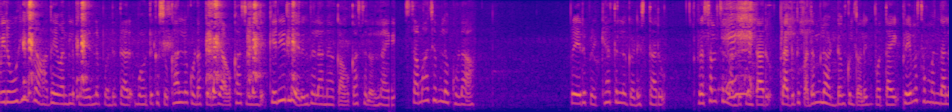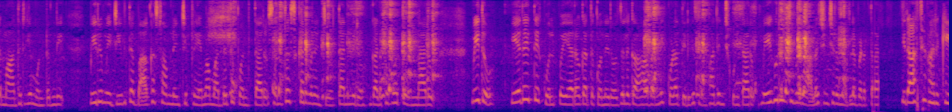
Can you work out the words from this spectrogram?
మీరు ఊహించిన ఆదాయ వనరుల ప్రయోజనం పొందుతారు. భౌతిక సుఖాలను కూడా పెరిగే అవకాశం ఉంది. కెరీర్లో ఎదుగుదల నాకు అవకాశాలు ఉన్నాయి. సమాజంలో కూడా పేరు ప్రఖ్యాతులను గడిస్తారు. ప్రశంసలు అందుకుంటారు. ప్రగతి పదంలో అడ్డంకులు తొలగిపోతాయి. ప్రేమ సంబంధాల మాధుర్యం ఉంటుంది. మీరు మీ జీవిత భాగస్వామి నుంచి ప్రేమ మద్దతు పొందుతారు. సంతోషకరమైన జీవితాన్ని మీరు గడపబోతూ ఉన్నారు. మీరు ఏదైతే కోల్పోయారో గత కొన్ని రోజులుగా అవన్నీ కూడా తిరిగి సంపాదించుకుంటారు. మీ గురించి మీరు ఆలోచించడం మొదలు పెడతారు ఈ రాశి వారికి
